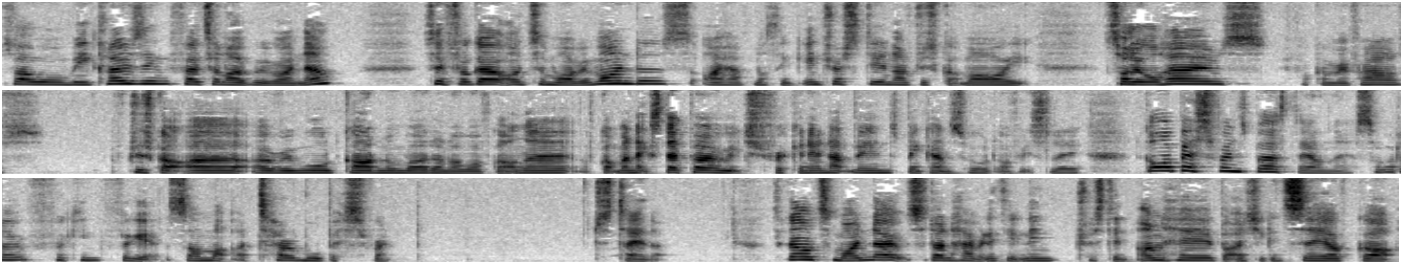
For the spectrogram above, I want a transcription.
So I will be closing photo library right now. So if I go onto my reminders, I have nothing interesting. I've just got my Solihull Homes, if I can move house. I've just got a, a reward card number, I don't know what I've got on there. I've got my next depot, which freaking ain't happening, it's been cancelled, obviously. I've got my best friend's birthday on there, so I don't freaking forget. So I'm not a terrible best friend. Just tell you that. To go to my notes, I don't have anything interesting on here, but as you can see, I've got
